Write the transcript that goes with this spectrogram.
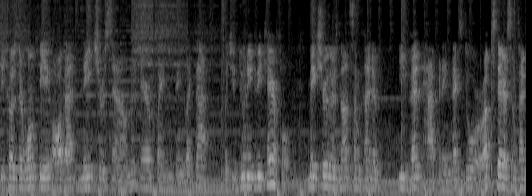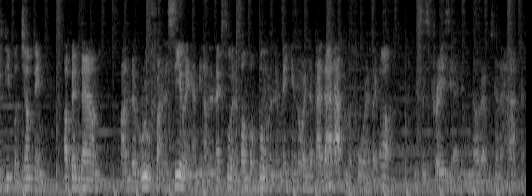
because there won't be all that nature sound and airplanes and things like that. But you do need to be careful make sure there's not some kind of event happening next door or upstairs. Sometimes people jumping up and down on the roof, on the ceiling, I mean on the next floor, and boom, boom, boom, and they're making noise. I've had that happen before. I was like, oh, this is crazy. I didn't know that was gonna happen.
